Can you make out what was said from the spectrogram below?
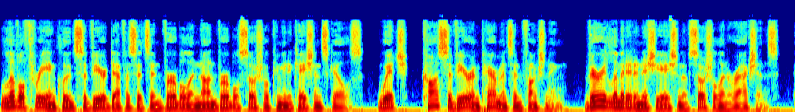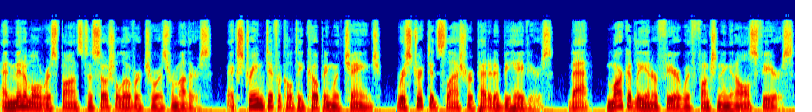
Level 3 includes severe deficits in verbal and nonverbal social communication skills, which cause severe impairments in functioning, very limited initiation of social interactions, and minimal response to social overtures from others, extreme difficulty coping with change, restricted slash repetitive behaviors, that markedly interfere with functioning in all spheres,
